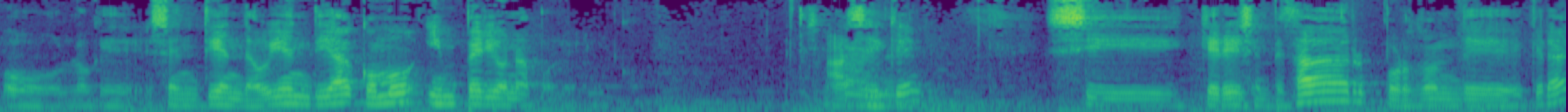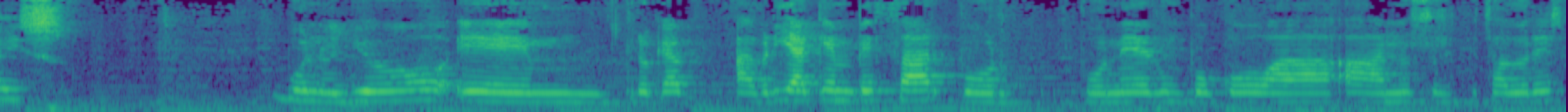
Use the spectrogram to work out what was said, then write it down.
o lo que se entiende hoy en día como Imperio Napoleónico. Así que, si queréis empezar, por donde queráis. Bueno, yo eh, creo que habría que empezar por poner un poco a, a nuestros espectadores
